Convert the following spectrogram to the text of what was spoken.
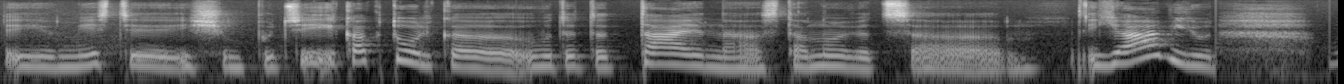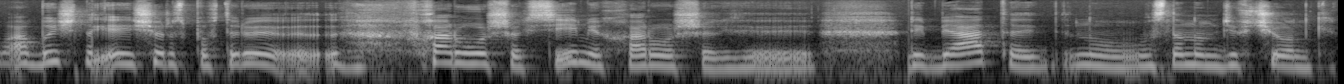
и вместе ищем пути. И как только вот эта тайна становится явью, обычно, я еще раз повторю, в хороших семьях, хороших ребята, ну, в основном девчонки,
